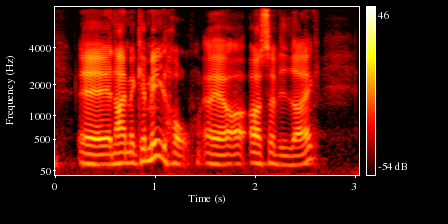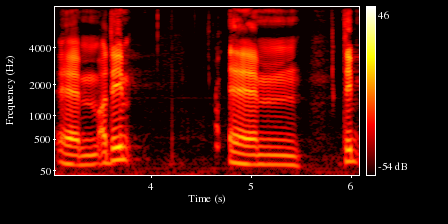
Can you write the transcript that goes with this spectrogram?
øh, nej, med kamelhår øh, og, og så videre, ikke? Øhm, og det, øhm, det,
